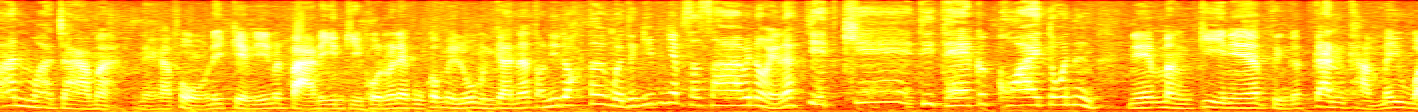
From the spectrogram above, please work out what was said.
ลั่นวาจามอะนะครับโหในเกมนี้มันป่าดีกันกี่คนวะเนี่ยกูก็ไม่รู้เหมือนกันนะ ตอนนี้ด็อกเตอร์เหมือนจะเงียบๆซาๆไปหน่อยนะเจ็ดเคที่แท้ก็ควายตัวหนึ่งเนี่ยมังกี้เนี่ยครับถึงก็กั้นขำไม่ไหว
